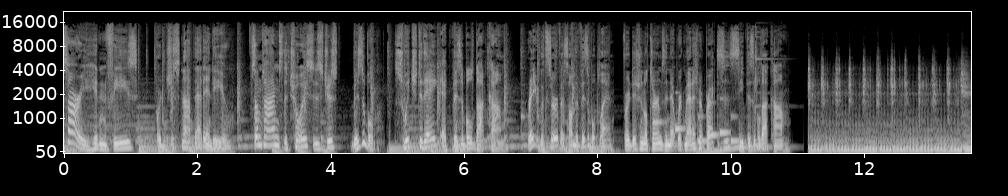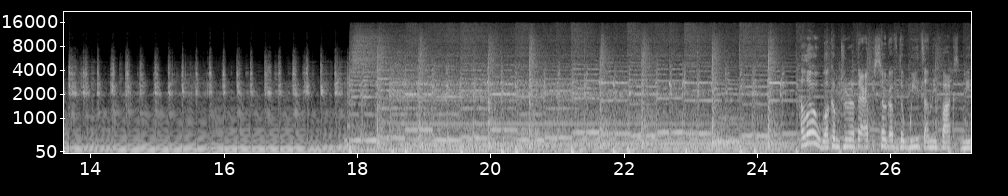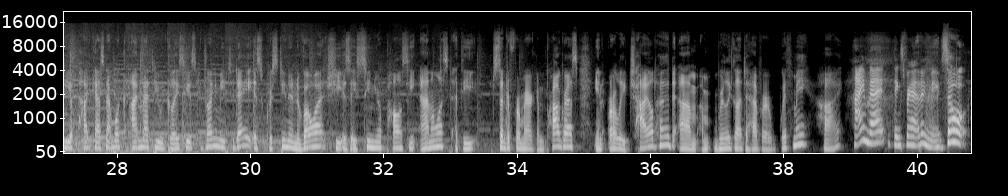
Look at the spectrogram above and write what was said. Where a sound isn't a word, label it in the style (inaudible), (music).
Sorry, hidden fees. We're just not that into you. Sometimes the choice is just visible. Switch today at visible.com. Rate with service on the Visible plan. For additional terms and network management practices, see visible.com. Hello, welcome to another episode of the Weeds on the Vox Media Podcast Network. I'm Matthew Yglesias. Joining me today is Cristina Novoa. She is a senior policy analyst at the Center for American Progress in Early Childhood. Um, I'm really glad to have her with me. Hi. Hi, Matt. Thanks for having me. So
